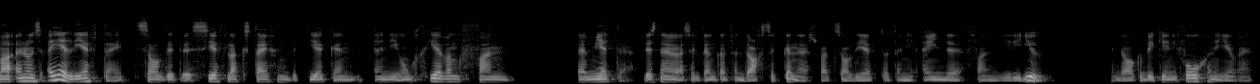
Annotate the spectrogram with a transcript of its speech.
Maar in ons eie leeftyd sal dit 'n seevlakstygings beteken in die omgewing van 'n meter. Dis nou as ek dink aan vandag se kinders wat sal leef tot aan die einde van hierdie eeu en dalk 'n bietjie in die volgende eeu in.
